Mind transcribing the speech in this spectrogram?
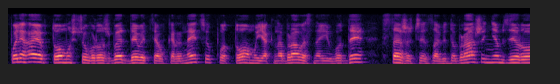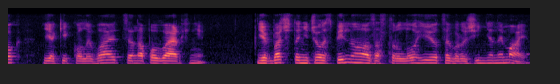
полягає в тому, що ворожбит дивиться в криницю по тому, як набрали з неї води, стежачи за відображенням зірок, які коливаються на поверхні. Як бачите, нічого спільного з астрологією це ворожіння немає.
